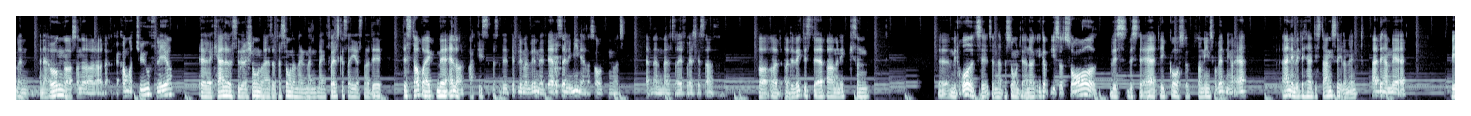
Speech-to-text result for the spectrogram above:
man, man er ung og sådan noget, og der, der kommer 20 flere øh, kærlighedssituationer, altså personer, man, man, man forelsker sig i og sådan noget, det, det stopper ikke med alderen faktisk. Altså det, det bliver man ved med. Det er der selv i min aldersordning også, at man, man stadig forelsker sig. Altså. Og, og, og det vigtigste er bare, at man ikke sådan... Øh, mit råd til, til den her person, det er nok ikke at blive så såret, hvis, hvis det er, at det ikke går, så, som ens forventninger er. Der er nemlig det her distanceelement. Der er det her med, at vi,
